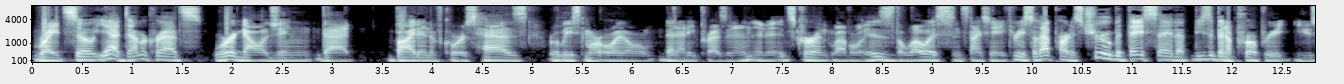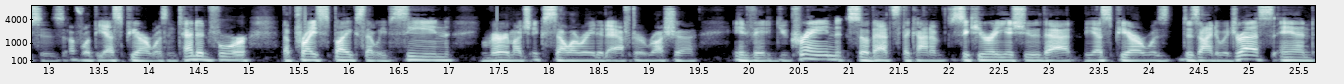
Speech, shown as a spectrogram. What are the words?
Right. So, yeah, Democrats were acknowledging that Biden, of course, has released more oil than any president, and its current level is the lowest since 1983. So that part is true, but they say that these have been appropriate uses of what the SPR was intended for. The price spikes that we've seen very much accelerated after Russia invaded Ukraine. So that's the kind of security issue that the SPR was designed to address. And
